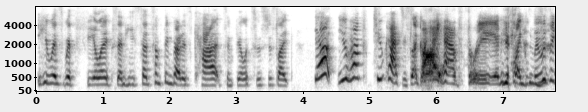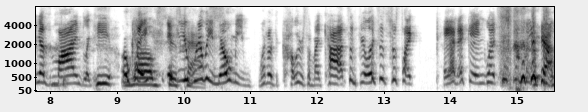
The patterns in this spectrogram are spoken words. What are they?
he was with felix and he said something about his cats and felix was just like yeah you have two cats. He's like i have three and he's like losing his mind like he okay if you really know me what are the colors of my cats? And felix is just like panicking like yeah,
